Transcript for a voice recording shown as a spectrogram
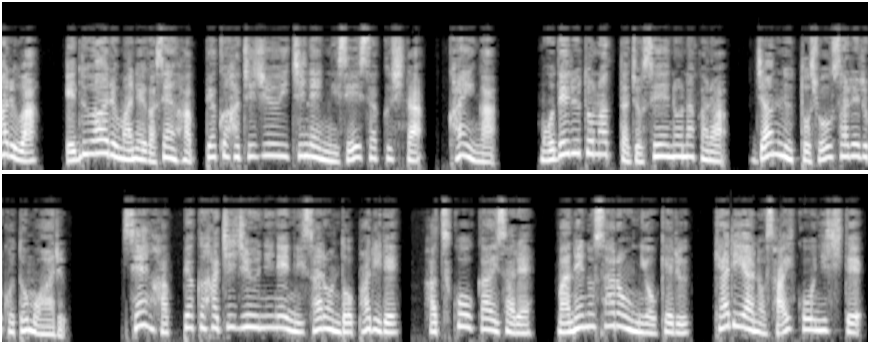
春は、エドゥアール・マネが1881年に制作した絵画。モデルとなった女性の名から、ジャンヌと称されることもある。1882年にサロンド・パリで初公開され、マネのサロンにおけるキャリアの最高にして、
